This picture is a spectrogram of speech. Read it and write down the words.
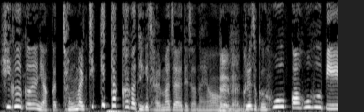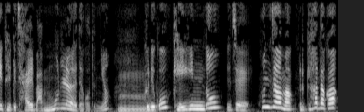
희극은 약간 정말 티키타카가 되게 잘 맞아야 되잖아요. 네네네. 그래서 그 호흡과 호흡이 되게 잘 맞물려야 되거든요. 음. 그리고 개인도 이제 혼자 막 이렇게 하다가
